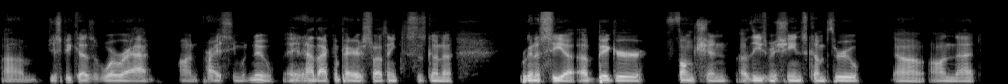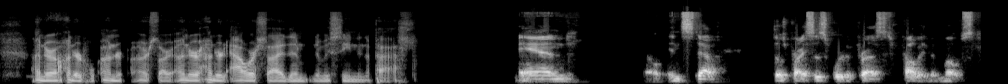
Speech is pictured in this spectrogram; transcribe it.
um, just because of where we're at on pricing with new and how that compares. So I think this is going to we're going to see a, a bigger function of these machines come through uh, on that under 100 under or sorry under 100 hour side than, than we've seen in the past and you know, in step those prices were depressed probably the most.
